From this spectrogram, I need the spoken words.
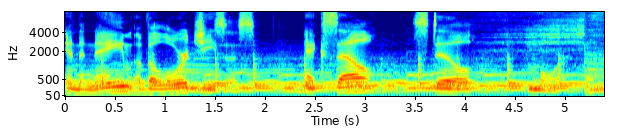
in the name of the Lord Jesus, excel still more.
